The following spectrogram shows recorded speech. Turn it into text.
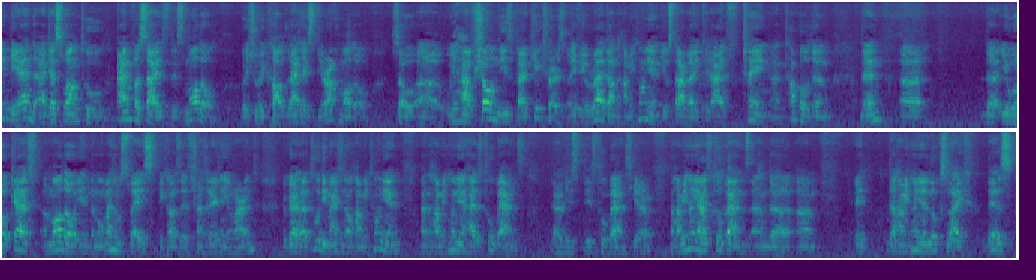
in the end, I just want to emphasize this model, which we call lattice Dirac model, so uh, we have shown these by pictures. If you write down the Hamiltonian, you start by Kitaev chain and couple them. Then uh, the, you will get a model in the momentum space because it's translating invariant. You get a two-dimensional Hamiltonian, and Hamiltonian has two bands. There are these, these two bands here. The Hamiltonian has two bands, and uh, um, it, the Hamiltonian looks like this,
